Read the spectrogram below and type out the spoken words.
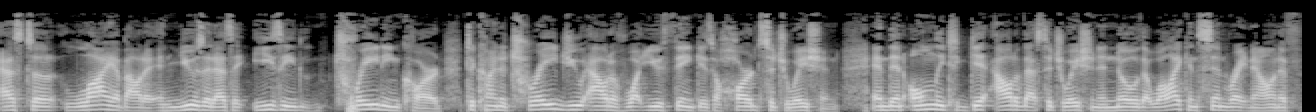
as to lie about it and use it as an easy trading card to kind of trade you out of what you think is a hard situation. And then only to get out of that situation and know that, well, I can sin right now. And if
